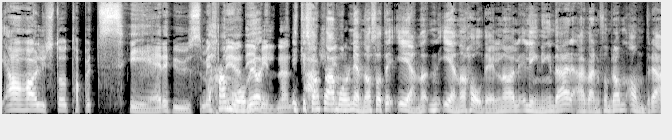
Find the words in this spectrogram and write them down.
jeg har lyst til å tapetsere huset mitt med må de bildene. ikke sant, er Her må vi nevne altså at det ene, Den ene halvdelen av ligningen der er Werner von Braun, den andre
